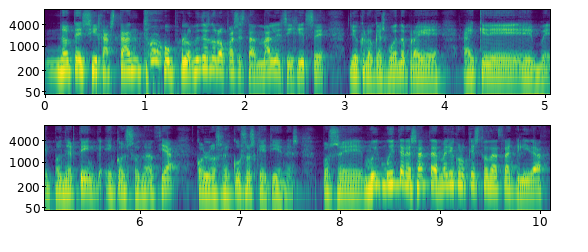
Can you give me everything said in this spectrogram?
no te exijas tanto, o por lo menos no lo pases tan mal, exigirse yo creo que es bueno, pero hay, que eh, ponerte en, consonancia con los recursos que tienes. Pues eh, muy, muy interesante, además yo creo que esto da tranquilidad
